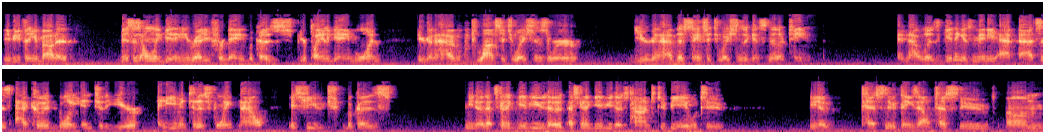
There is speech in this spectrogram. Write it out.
if you think about it, this is only getting you ready for a game because you're playing a game. One, you're going to have live situations where you're going to have those same situations against another team and that was getting as many at bats as I could going into the year, and even to this point now is huge because you know that's going to give you the that's going to give you those times to be able to you know test new things out, test new um,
